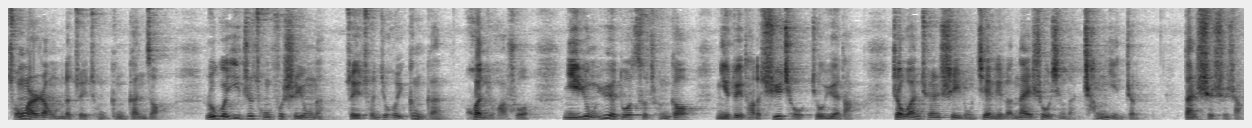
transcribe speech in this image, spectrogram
从而让我们的嘴唇更干燥。如果一直重复使用呢，嘴唇就会更干。换句话说，你用越多次唇膏，你对它的需求就越大。这完全是一种建立了耐受性的成瘾症。但事实上，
